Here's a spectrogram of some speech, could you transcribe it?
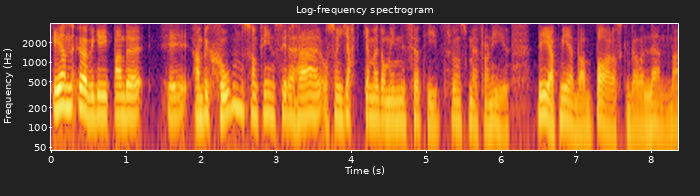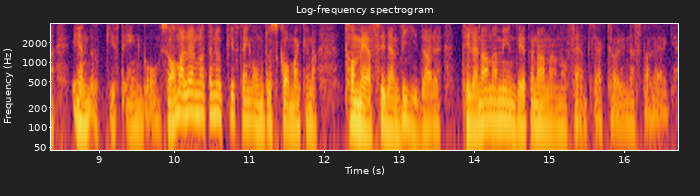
En övergripande eh, ambition som finns i det här och som jackar med de initiativ från, som är från EU, det är att medborgare bara ska behöva lämna en uppgift en gång. Så har man lämnat en uppgift en gång, då ska man kunna ta med sig den vidare till en annan myndighet, en annan offentlig aktör i nästa läge.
